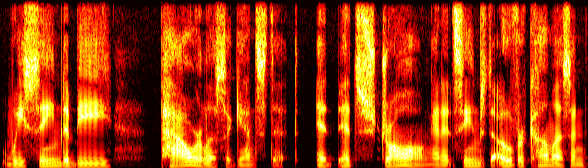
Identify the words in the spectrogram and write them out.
we seem to be powerless against it. It it's strong and it seems to overcome us. And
